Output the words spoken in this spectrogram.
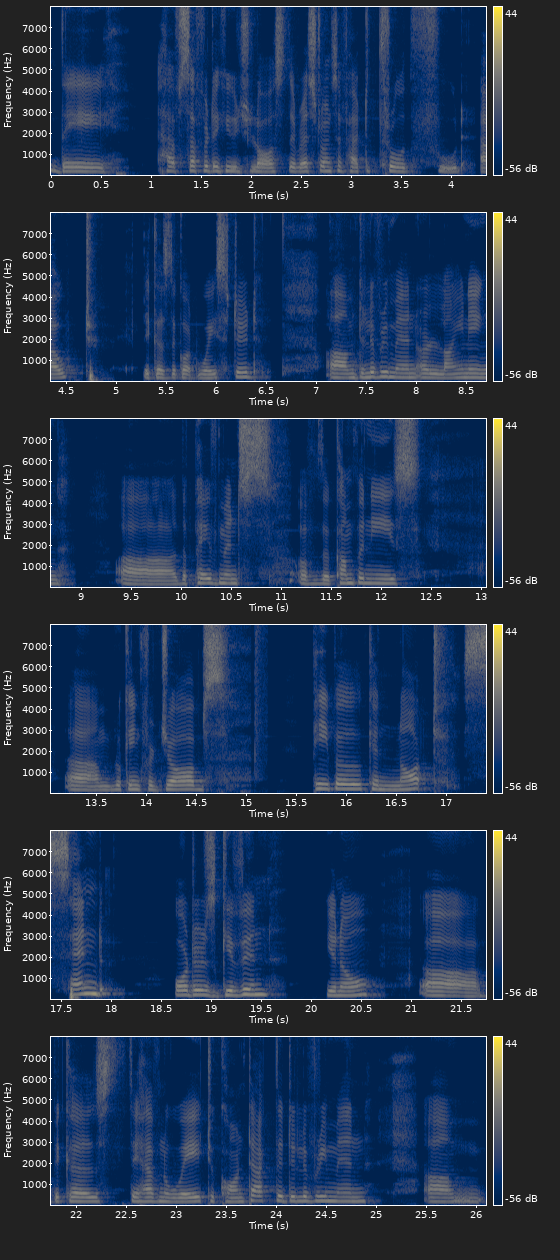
they have suffered a huge loss the restaurants have had to throw the food out because they got wasted Um, delivery men are lining uh, the pavements of the companies um, looking for jobs. People cannot send orders given, you know, uh, because they have no way to contact the delivery men. Um,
